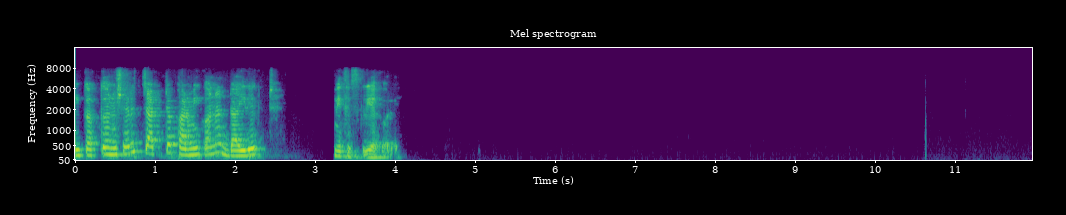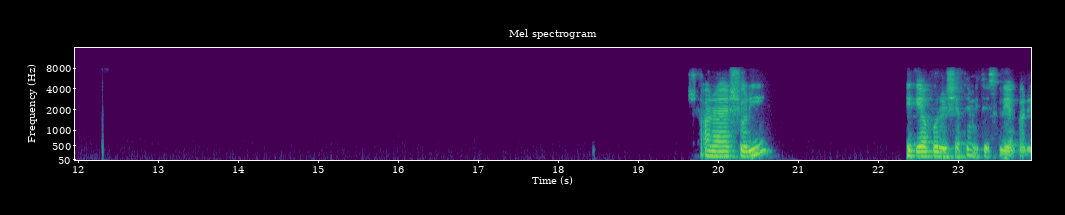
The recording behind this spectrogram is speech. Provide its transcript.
এই তত্ত্ব অনুসারে চারটা ফার্মি কণা ডাইরেক্ট মিথস্ক্রিয়া করে। সরাসরি একে অপরের সাথে মিথস্ক্রিয়া করে।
